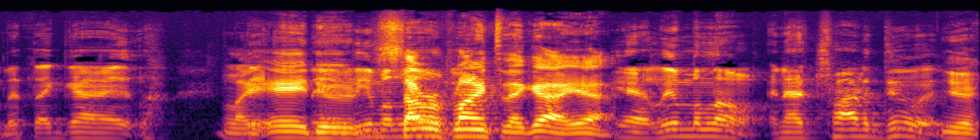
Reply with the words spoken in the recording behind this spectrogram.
let that guy." Like, hey, dude, stop alone, replying dude." to that guy. Yeah. Yeah, leave him alone. And I try to do it. Yeah.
